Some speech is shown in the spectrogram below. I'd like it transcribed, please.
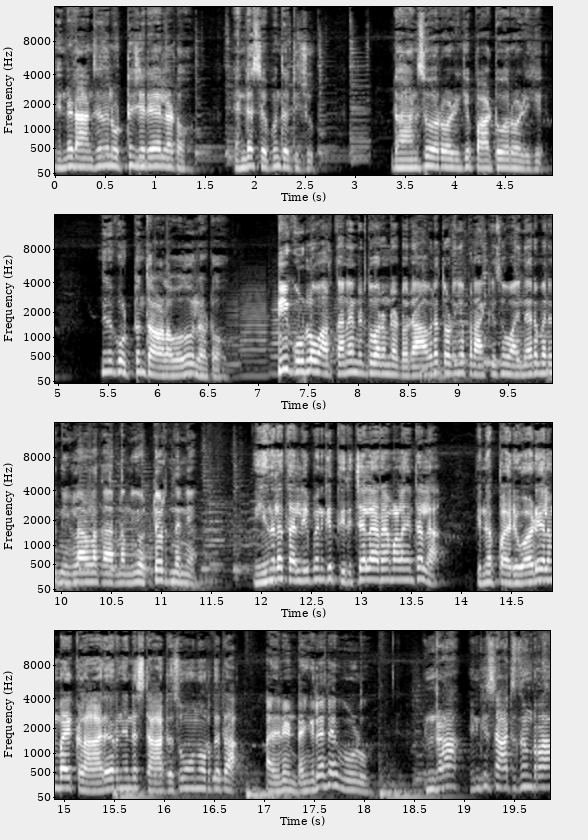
നിന്റെ ഡാൻസ് ഇതിൽ ഒട്ടും ശരിയായില്ല കേട്ടോ എന്റെ സ്റ്റെപ്പും തെറ്റിച്ചു. ഡാൻസ് വേറെ വഴിക്ക് പാട്ട് വേറെ വഴിക്ക്. നിനക്ക് ഒട്ടും താളബോധവും ഇല്ല കേട്ടോ നീ കൂടുതൽ വർത്താനം എന്റെ അടുത്ത് പറയണ്ട കേട്ടോ രാവിലെ തുടങ്ങിയ പ്രാക്ടീസ് വൈകുന്നേരം വരെ നീളാനുള്ള കാരണം നീ ഒറ്റ തന്നെയാ. നീ ഇന്നലെ തല്ലിയപ്പോൾ എനിക്ക് തിരിച്ചല്ല അറിയാൻ വളഞ്ഞിട്ടല്ല പിന്നെ പരിപാടി അലമ്പായി ക്ലാര എറിഞ്ഞ എന്റെ സ്റ്റാറ്റസ് പോകുന്ന ഓർത്തിട്ടാ. അതിനുണ്ടെങ്കിലല്ലേ പോളൂ ഉണ്ടടാ എനിക്ക് സ്റ്റാറ്റസ് ഉണ്ടടാ.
